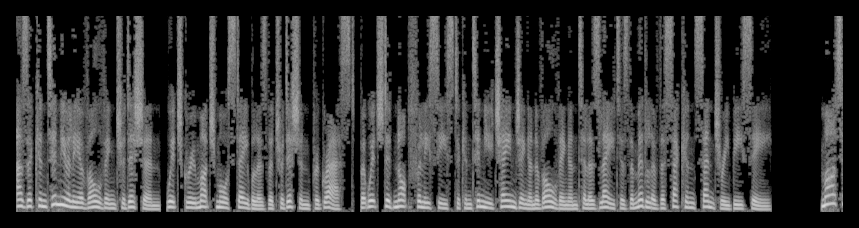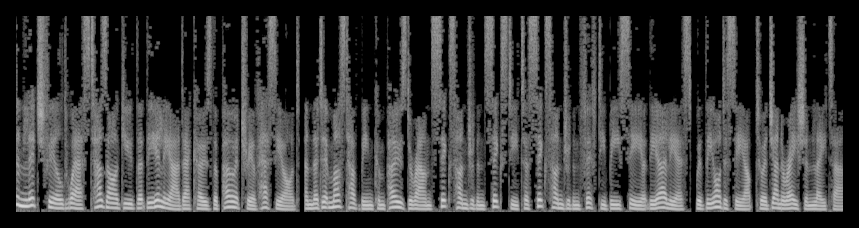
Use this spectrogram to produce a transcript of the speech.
as a continually evolving tradition, which grew much more stable as the tradition progressed, but which did not fully cease to continue changing and evolving until as late as the middle of the 2nd century BC. Martin Litchfield West has argued that the Iliad echoes the poetry of Hesiod, and that it must have been composed around 660 to 650 BC at the earliest, with the Odyssey up to a generation later.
